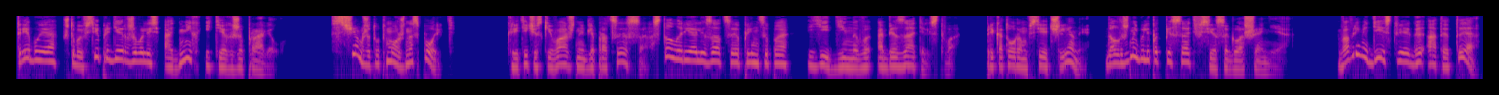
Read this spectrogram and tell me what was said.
требуя, чтобы все придерживались одних и тех же правил. С чем же тут можно спорить? Критически важной для процесса стала реализация принципа единого обязательства, при котором все члены должны были подписать все соглашения. Во время действия ГАТТ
